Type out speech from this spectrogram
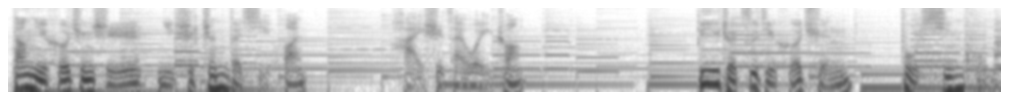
当你合群时，你是真的喜欢，还是在伪装？逼着自己合群，不辛苦吗？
